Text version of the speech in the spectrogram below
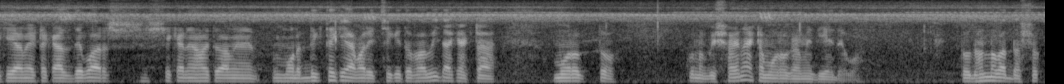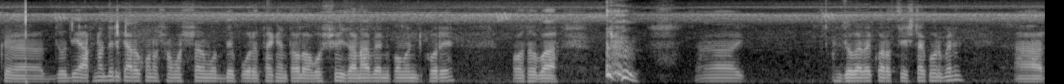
একে আমি একটা কাজ দেবো, আর সেখানে হয়তো আমি মনের দিক থেকে আমার ইচ্ছাকৃতভাবেই তাকে একটা মোরগ, তো কোনো বিষয় না, একটা মোরগ আমি দিয়ে দেব। তো ধন্যবাদ দর্শক। যদি আপনাদের কারও কোনো সমস্যার মধ্যে পড়ে থাকেন, তাহলে অবশ্যই জানাবেন কমেন্ট করে, অথবা যোগাযোগ করার চেষ্টা করবেন। আর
